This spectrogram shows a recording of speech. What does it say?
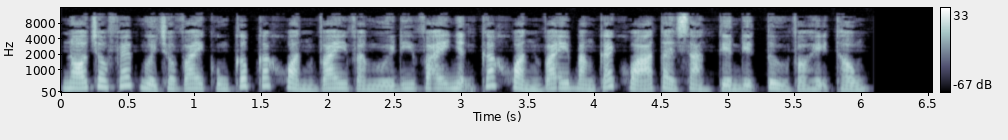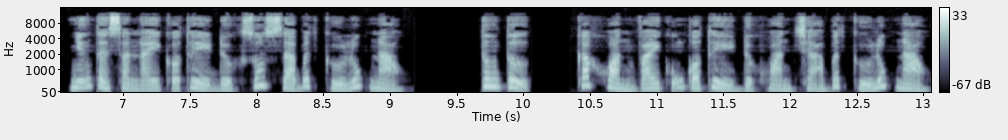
nó cho phép người cho vay cung cấp các khoản vay và người đi vay nhận các khoản vay bằng cách khóa tài sản tiền điện tử vào hệ thống. Những tài sản này có thể được rút ra bất cứ lúc nào. Tương tự, các khoản vay cũng có thể được hoàn trả bất cứ lúc nào.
